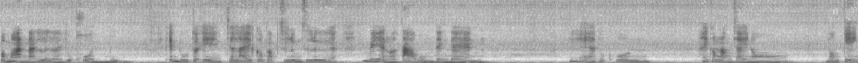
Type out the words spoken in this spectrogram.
ประมาณนั้นเลยทุกคนบุ๋มเอ็นดูตัวเองจะไลฟ์ก็แบบสลึมสลือไงไม่เห็นว่าตาบุ๋มแดงๆนี่แหละทุกคนให้กำลังใจน้อง น้องเก่ง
